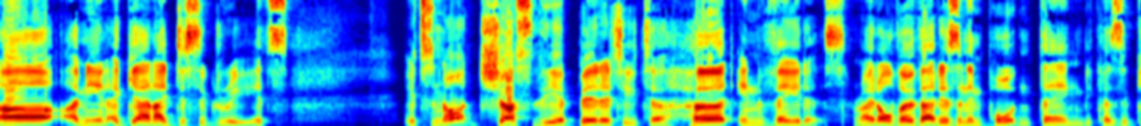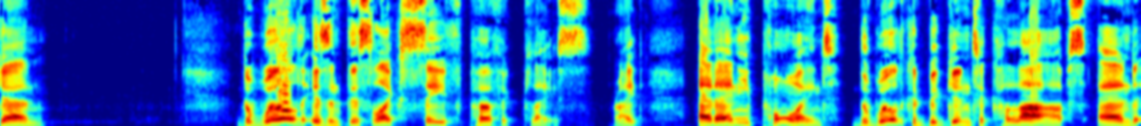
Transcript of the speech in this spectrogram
Uh, I mean, again, I disagree. It's it's not just the ability to hurt invaders, right? Although that is an important thing because again, the world isn't this like safe, perfect place, right? At any point, the world could begin to collapse, and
